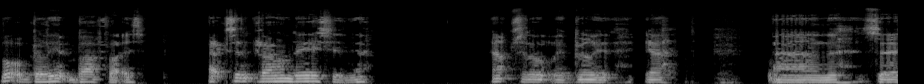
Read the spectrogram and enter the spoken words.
What a brilliant bath that is. Excellent foundation, yeah. Absolutely brilliant, yeah. And uh, it's uh,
